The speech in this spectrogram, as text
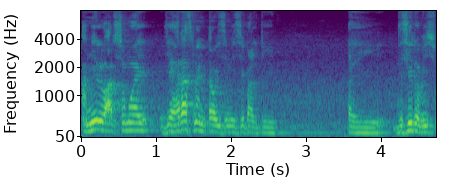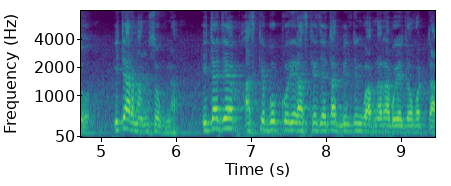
আমি লওয়ার সময় যে হ্যারাসমেন্টটা হয়েছে মিউনিসিপালিটির এই ডিসির অফিসও এটার মানুষ হোক না। এটা যে আজকে বুক করি আজকে যেটা বিল্ডিং আপনারা বইয়ে জগৎটা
